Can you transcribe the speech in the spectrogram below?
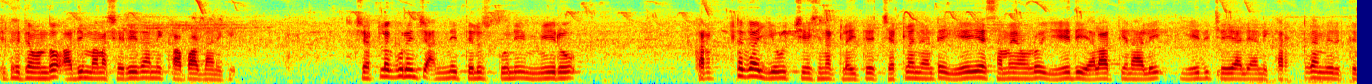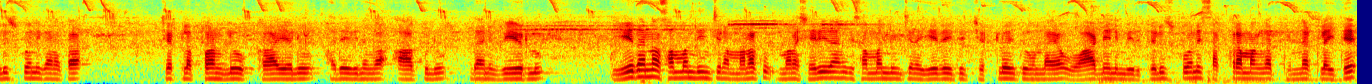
ఏదైతే ఉందో అది మన శరీరాన్ని కాపాడడానికి. చెట్ల గురించి అన్నీ తెలుసుకొని మీరు కరెక్ట్గా యూజ్ చేసినట్లయితే చెట్లని అంటే ఏ ఏ సమయంలో ఏది ఎలా తినాలి ఏది చేయాలి అని కరెక్ట్గా మీరు తెలుసుకొని కనుక చెట్ల పండ్లు కాయలు అదేవిధంగా ఆకులు దాని వేర్లు ఏదన్నా సంబంధించిన మనకు మన శరీరానికి సంబంధించిన ఏదైతే చెట్లు అయితే ఉన్నాయో వాటిని మీరు తెలుసుకొని సక్రమంగా తిన్నట్లయితే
